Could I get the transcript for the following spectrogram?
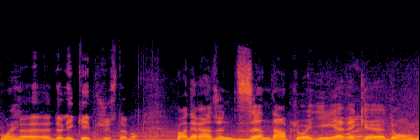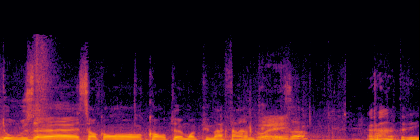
Oui. euh, de l'équipe, justement. On est rendu une dizaine d'employés avec Ouais. euh, donc 12 euh, si on compte moi puis ma femme, Ouais. Teresa. Rentrée.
